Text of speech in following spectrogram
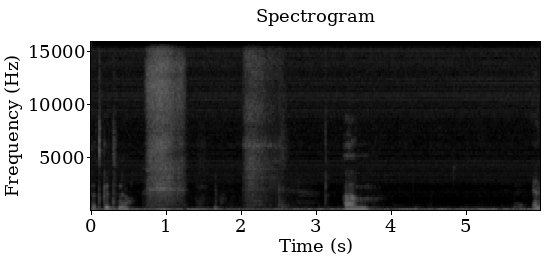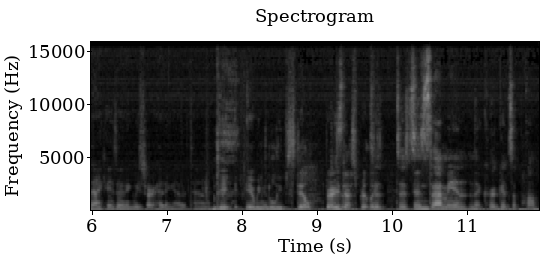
That's good to know. Um, In that case, I think we start heading out of town. we- yeah, we need to leave still, very desperately. Does, does, does that mean that Krug gets a pomp,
